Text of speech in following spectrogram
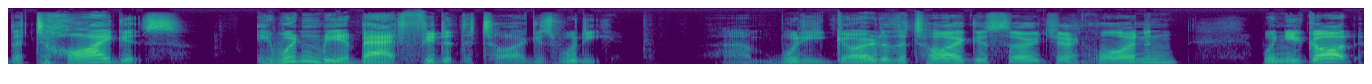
the Tigers. He wouldn't be a bad fit at the Tigers, would he? Um, would he go to the Tigers, though, Jack Wighton? When you got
